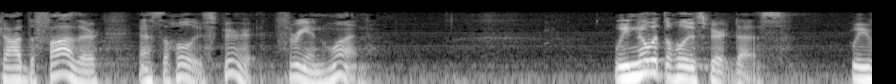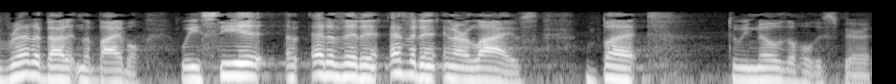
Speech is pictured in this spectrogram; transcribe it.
God the Father, and it's the Holy Spirit, three in one. We know what the Holy Spirit does. We read about it in the Bible. We see it uh, evident, evident in our lives. But do we know the Holy Spirit?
